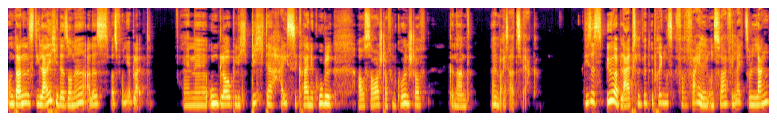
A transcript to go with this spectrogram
Und dann ist die Leiche der Sonne alles, was von ihr bleibt. Eine unglaublich dichte, heiße kleine Kugel aus Sauerstoff und Kohlenstoff, genannt ein weißer Zwerg. Dieses Überbleibsel wird übrigens verweilen, und zwar vielleicht so lang,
